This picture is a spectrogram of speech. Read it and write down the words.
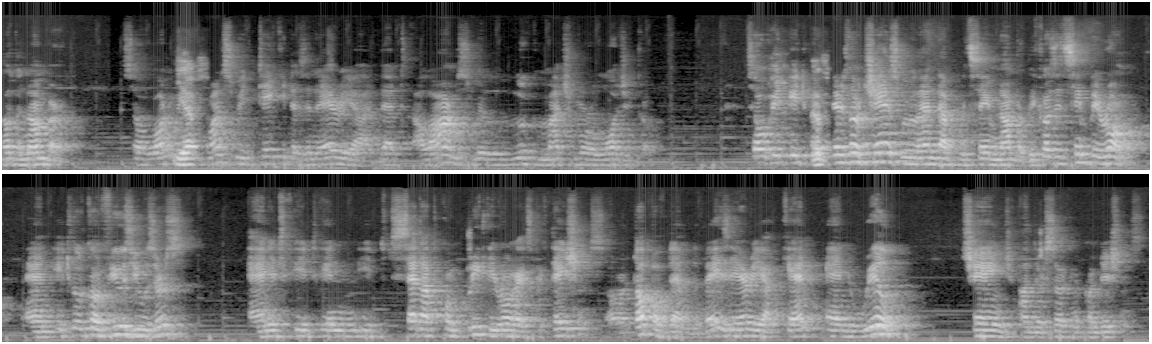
not a number. So once, yep. once we take it as an area, that alarms will look much more logical. So it, it, okay. there's no chance we will end up with same number because it's simply wrong, and it will confuse users, and it it in, it set up completely wrong expectations. On top of them, the base area can and will change under certain conditions.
